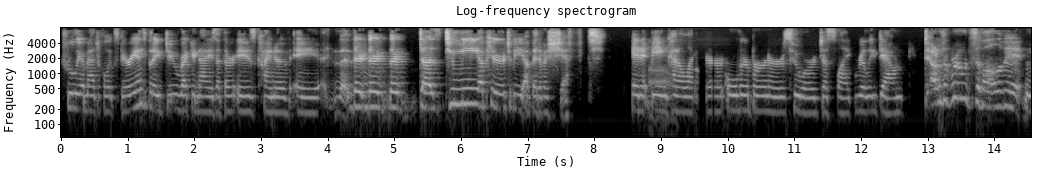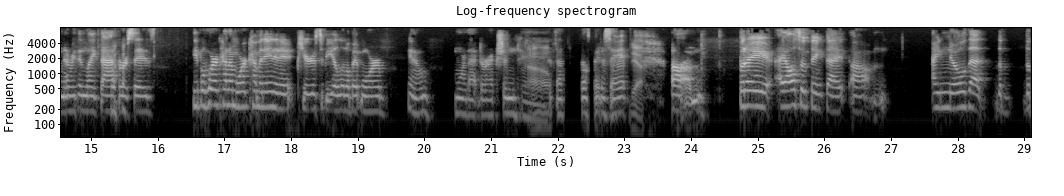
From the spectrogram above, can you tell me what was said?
truly a magical experience. But I do recognize that there is kind of a there there there does to me appear to be a bit of a shift in it being Oh. kind of like your older burners who are just like really down down to the roots of all of it and everything like that versus people who are kind of more coming in and it appears to be a little bit more you know more that direction Oh. if that's the best way to say it Yeah. um, but I, I also think that um, I know that the the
